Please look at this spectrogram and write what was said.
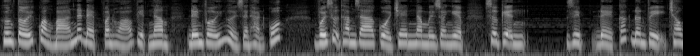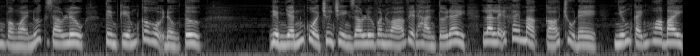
hướng tới quảng bá nét đẹp văn hóa Việt Nam đến với người dân Hàn Quốc. Với sự tham gia của trên 50 doanh nghiệp, sự kiện dịp để các đơn vị trong và ngoài nước giao lưu, tìm kiếm cơ hội đầu tư. Điểm nhấn của chương trình giao lưu văn hóa Việt Hàn tới đây là lễ khai mạc có chủ đề Những cánh hoa bay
